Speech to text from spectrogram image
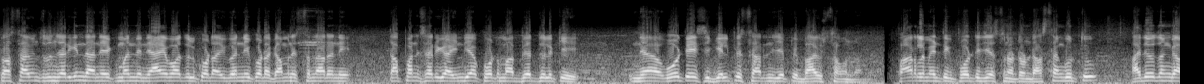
ప్రస్తావించడం జరిగింది. అనేక మంది న్యాయవాదులు కూడా ఇవన్నీ కూడా గమనిస్తున్నారని తప్పనిసరిగా ఇండియా కూటమి అభ్యర్థులకి ఓటేసి గెలిపిస్తారని చెప్పి భావిస్తూ ఉన్నాను పార్లమెంట్కి పోటీ చేస్తున్నటువంటి హస్తం గుర్తు అదేవిధంగా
